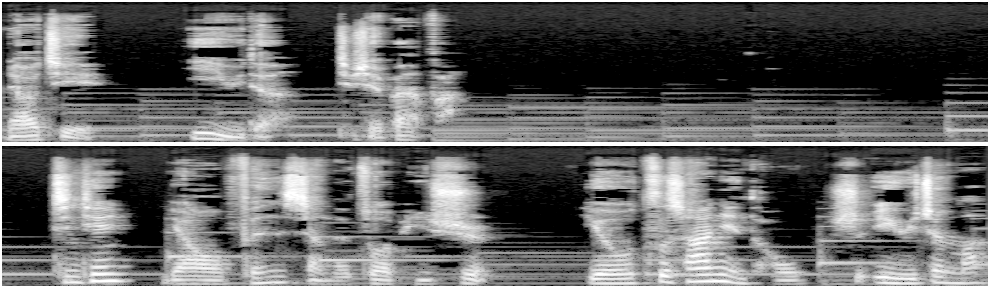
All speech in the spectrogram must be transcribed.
了解抑郁的解决办法。今天要分享的作品是：有自杀念头是抑郁症吗？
